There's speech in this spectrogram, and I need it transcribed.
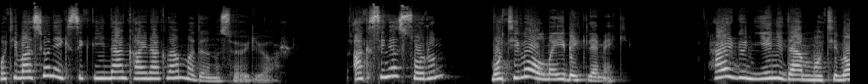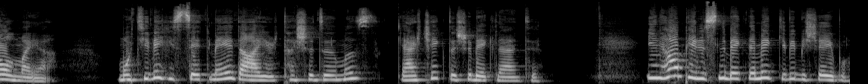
motivasyon eksikliğinden kaynaklanmadığını söylüyor. Aksine sorun motive olmayı beklemek her gün yeniden motive olmaya, motive hissetmeye dair taşıdığımız gerçek dışı beklenti. İlham perisini beklemek gibi bir şey bu.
